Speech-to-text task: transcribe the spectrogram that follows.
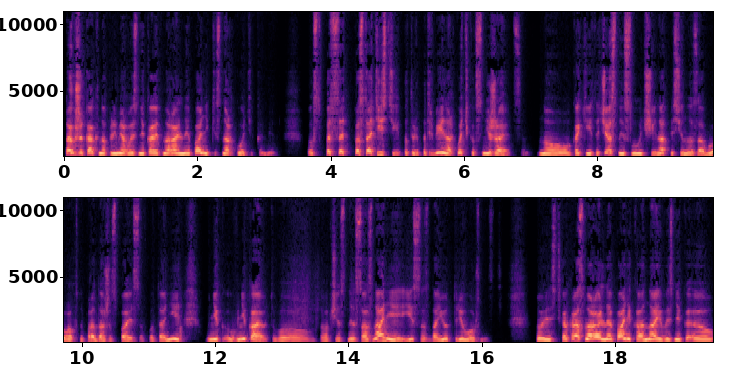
Так же, как, например, возникают моральные паники с наркотиками по статистике потребление наркотиков снижается, но какие-то частные случаи, надписи на заборах на продаже спайсов, вот они вникают в общественное сознание и создают тревожность. То есть как раз моральная паника, она и возник, э,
